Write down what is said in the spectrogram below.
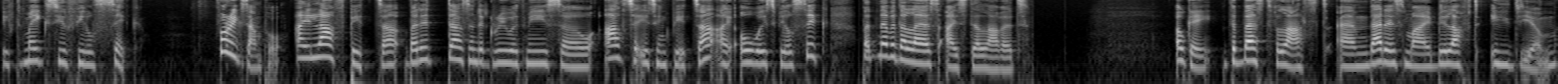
it makes you feel sick. For example, I love pizza, but it doesn't agree with me, so after eating pizza, I always feel sick, but nevertheless, I still love it. Okay, the best for last, and that is my beloved idiom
